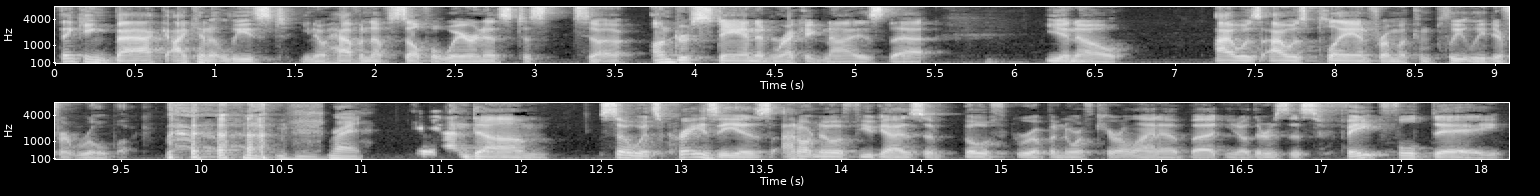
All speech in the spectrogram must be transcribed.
thinking back, I can at least, you know, have enough self awareness to, to understand and recognize that, you know, I was I was playing from a completely different rule book. mm-hmm. Right. And um, so what's crazy is I don't know if you guys have both grew up in North Carolina, but you know, there's this fateful day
